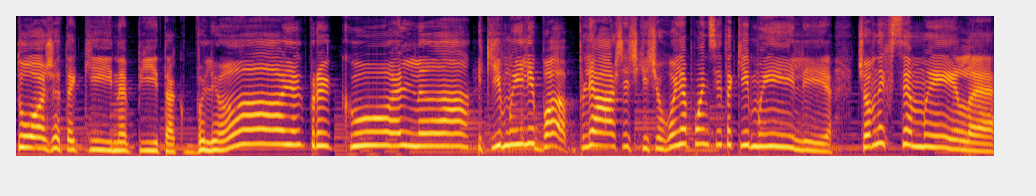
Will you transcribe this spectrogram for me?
Тоже такий напіток. Бля, як прикольно. Які милі ба- пляшечки. Чого японці такі милі? Чого в них все миле?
